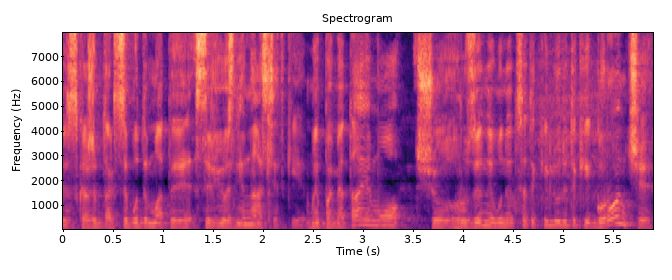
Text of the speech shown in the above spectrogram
е, скажімо так, це буде мати серйозні наслідки. Ми пам'ятаємо, що грузини вони це такі люди, такі горончі,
